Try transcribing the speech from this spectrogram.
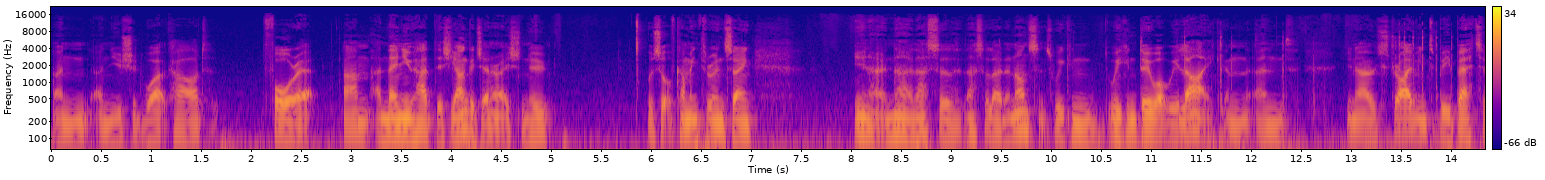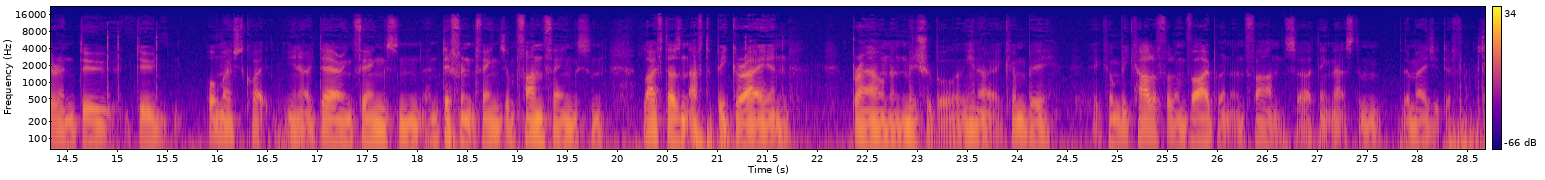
and, and you should work hard for it. Um, and then you had this younger generation who was sort of coming through and saying, you know, no, that's a that's a load of nonsense. We can we can do what we like, and and you know, striving to be better and do do almost quite you know daring things and, and different things and fun things and life doesn't have to be grey and brown and miserable you know it can be it can be colourful and vibrant and fun so I think that's the the major difference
